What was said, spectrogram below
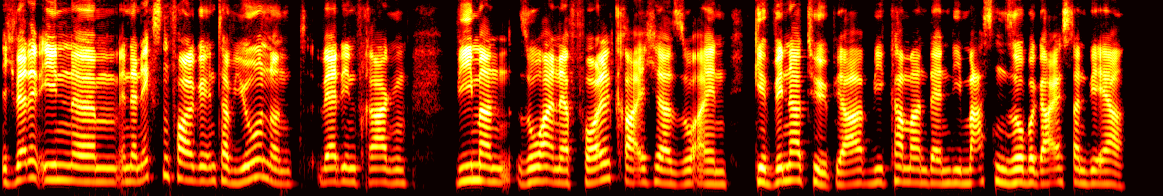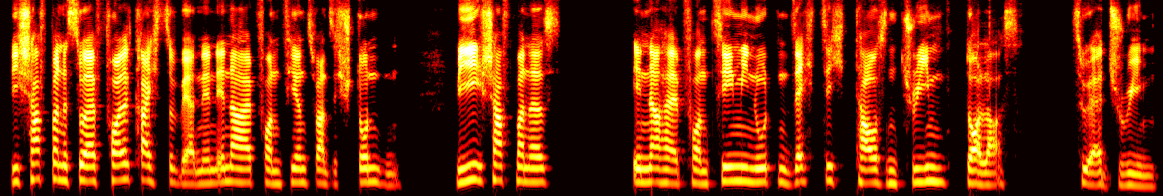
Ich werde ihn ähm, in der nächsten Folge interviewen und werde ihn fragen, wie man so ein erfolgreicher, so ein Gewinnertyp, ja, wie kann man denn die Massen so begeistern wie er? Wie schafft man es so erfolgreich zu werden in innerhalb von 24 Stunden? Wie schafft man es innerhalb von 10 Minuten 60.000 Dream Dollars zu erdreamen?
